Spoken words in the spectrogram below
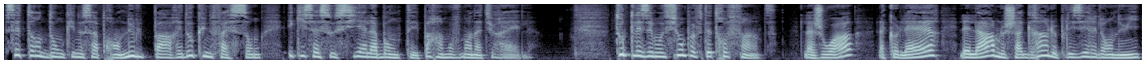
C'est un don qui ne s'apprend nulle part et d'aucune façon et qui s'associe à la bonté par un mouvement naturel. Toutes les émotions peuvent être feintes. La joie, la colère, les larmes, le chagrin, le plaisir et l'ennui,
